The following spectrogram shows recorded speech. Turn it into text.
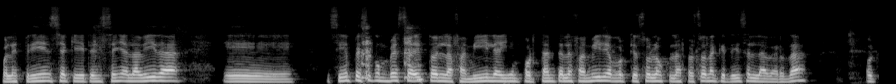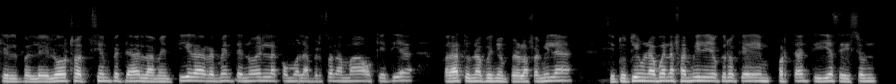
por la experiencia que te enseña la vida, eh, siempre se conversa esto en la familia y es importante la familia porque son las personas que te dicen la verdad, porque el, otro siempre te da la mentira, de repente no es la, como la persona más objetiva para darte una opinión, pero la familia, si tú tienes una buena familia, yo creo que es importante y esa decisión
